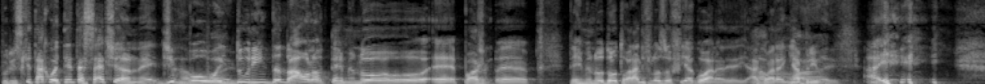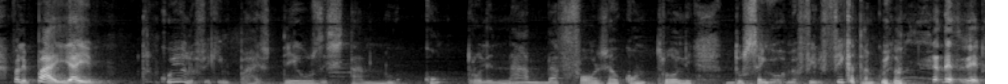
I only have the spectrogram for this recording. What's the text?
Por isso que tá com 87 anos, né? De boa, e durinho, dando aula, terminou é, pós, é, terminou doutorado em filosofia agora, agora em abril. Rapaz. Aí, falei, pai, e aí? Tranquilo, fique em paz. Deus está no controle. Nada foge ao controle do Senhor, meu filho. Fica tranquilo. Desse jeito.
